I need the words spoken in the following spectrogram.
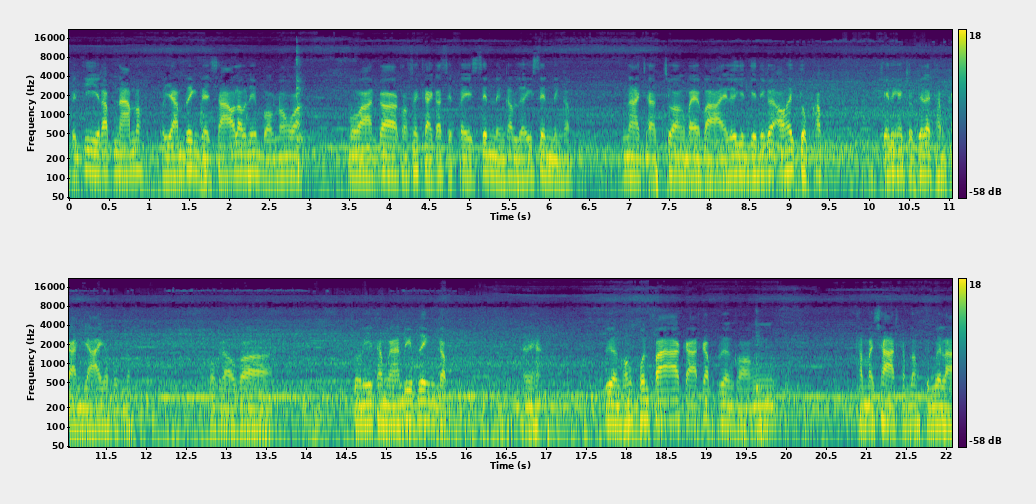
เป็นที่รับน้ำเนาะพยายามเร่งแต่เช้าแล้ววันนี้บอกน้องว่าเมื่อวานก็ของไส้ไก่ก็เสร็จไปเส้นหนึ่งครับเหลืออีกเส้นหนึ่งครับ น่าจะช่วงบ่ายๆหรือเย็นๆนี้ก็เอาให้จบครับเช็คให้จบจะได้ทำการย้ายครับผมเนาะพวกเราก็ ช่วงนี้ทำงานรีบเร่งกับอะไรฮะเรื่องของฝนฟ้าอากาศครับเรื่องของธรรมชาติครับต้องถึงเวลา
